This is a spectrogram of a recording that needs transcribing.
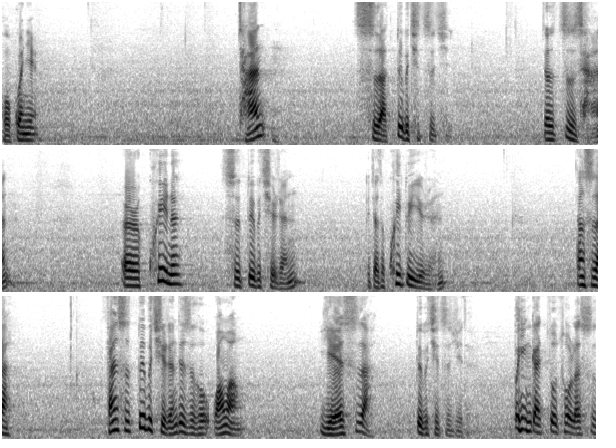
和观念。惭是啊，对不起自己，叫做自惭；而愧呢，是对不起人。叫做愧对于人，但是啊，凡是对不起人的时候，往往也是啊，对不起自己的，不应该做错了事，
